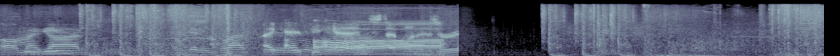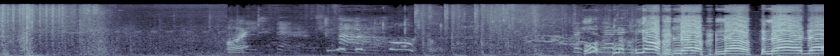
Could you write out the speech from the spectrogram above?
Oh my god. I'm getting blasted. I I'm if you getting- can, Oh. step on his wrist. What? Oh, No, no, no, no, no.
